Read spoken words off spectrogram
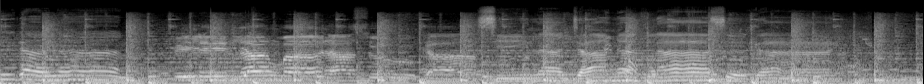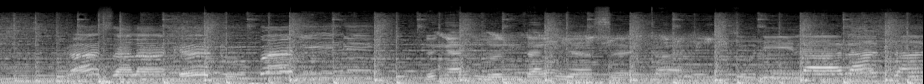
hidangan. Pilih yang mana suka Sila janganlah segan Rasalah ketupat ini. Dengan rendangnya sekali. Sudilah rasa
